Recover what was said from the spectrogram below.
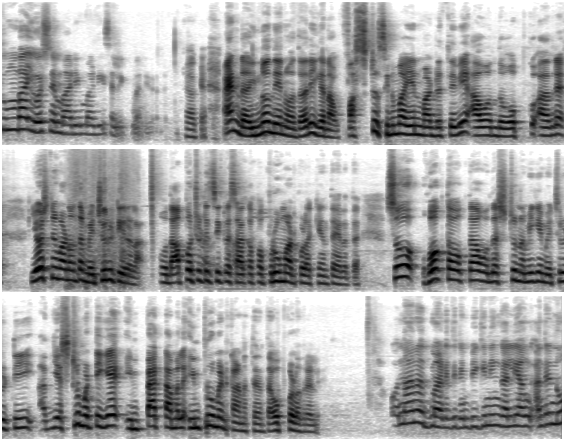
ತುಂಬ ಯೋಚನೆ ಮಾಡಿ ಮಾಡಿ ಸೆಲೆಕ್ಟ್ ಮಾಡಿರೋದು. ಓಕೆ ಆ್ಯಂಡ್ ಇನ್ನೊಂದೇನು ಅಂತಂದರೆ ಈಗ ನಾವು ಫಸ್ಟ್ ಸಿನಿಮಾ ಏನು ಮಾಡಿರ್ತೀವಿ ಆ ಒಂದು ಒಪ್ಕೊ ಅಂದರೆ ಯೋಚನೆ ಮಾಡುವಂಥ ಮೆಚುರಿಟಿ ಇರಲ್ಲ. ಒಂದು ಆಪರ್ಚುನಿಟಿ ಸಿಕ್ಕರೆ ಸಾಕಪ್ಪ ಪ್ರೂವ್ ಮಾಡ್ಕೊಳ್ಳೋಕ್ಕೆ ಅಂತ ಇರುತ್ತೆ. ಸೊ ಹೋಗ್ತಾ ಹೋಗ್ತಾ ಒಂದಷ್ಟು ನಮಗೆ ಮೆಚುರಿಟಿ ಅದು ಎಷ್ಟರ ಮಟ್ಟಿಗೆ ಇಂಪ್ಯಾಕ್ಟ್ ಆಮೇಲೆ ಇಂಪ್ರೂವ್ಮೆಂಟ್ ಕಾಣುತ್ತೆ ಅಂತ ಒಪ್ಕೊಳ್ಳೋದ್ರಲ್ಲಿ? ನಾನು ಅದು ಮಾಡಿದ್ದೀನಿ. ಬಿಗಿನಿಂಗಲ್ಲಿ ಹಂಗೆ ಅಂದರೆ ನೋ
